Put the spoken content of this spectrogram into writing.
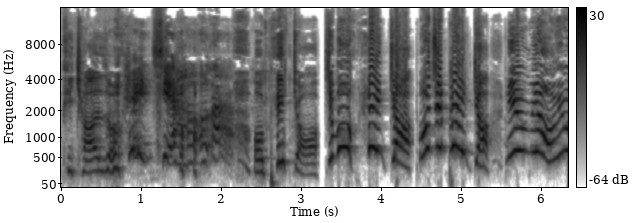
配角是什么？配角啦！哦，配角什么配角？我是配角。你有没有？有没有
